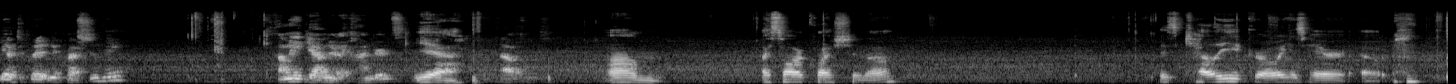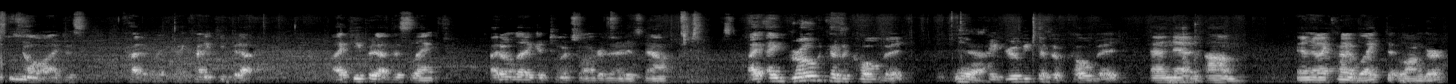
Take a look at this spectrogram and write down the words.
you have to put it in the question thing? How many do you have in there? Like hundreds? Yeah. Thousands? Um, I saw a question though. Is Kelly growing his hair out? No, I just cut it like I kind of keep it at. I keep it at this length. I don't let it get too much longer than it is now. I, I grew because of COVID. yeah. I grew because of COVID, and then um, and then I kind of liked it longer,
